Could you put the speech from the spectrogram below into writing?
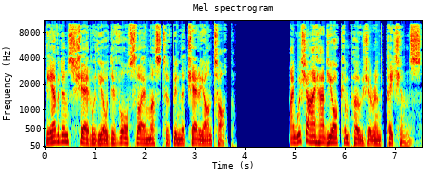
the evidence shared with your divorce lawyer must have been the cherry on top. I wish I had your composure and patience.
